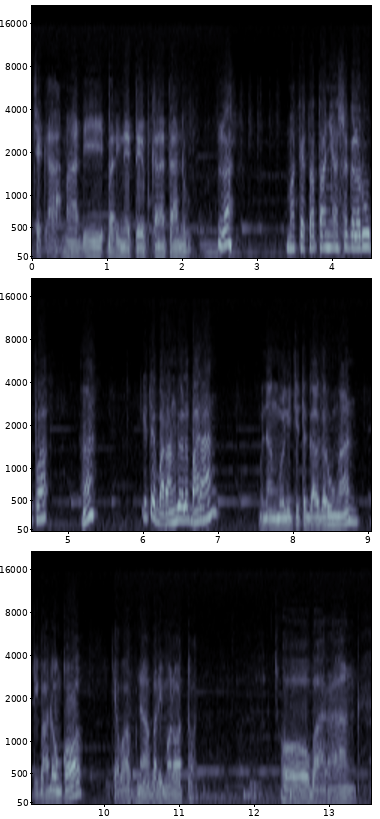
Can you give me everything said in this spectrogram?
cek Ahmadi bari netep kana tandu lah make tatanya segala rupa. Hah? Itu barang dulu barang menang meuli ti tegal gerungan tiba dongkol? Jawabna bari molotot oh barang.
